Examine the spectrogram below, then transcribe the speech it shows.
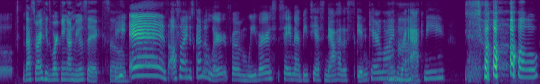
That's right, he's working on music. So He is. Also, I just got an alert from Weverse saying that BTS now has a skincare line for Mhm. acne. So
